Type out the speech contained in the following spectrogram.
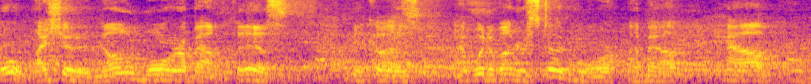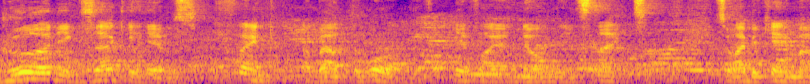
oh, I should have known more about this because I would have understood more about how good executives think about the world if I had known these things. So I became a,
